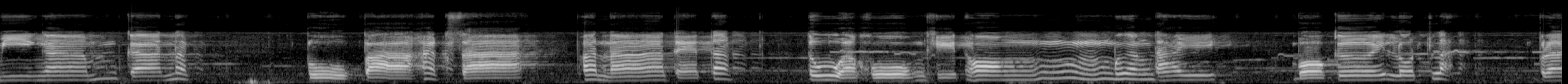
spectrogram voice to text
มีงามการนัก ปลูกป่าหักษาพนาแต่ตักตัวโคงเขตห้องเมืองไทย บอกเกยลดละ ประ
